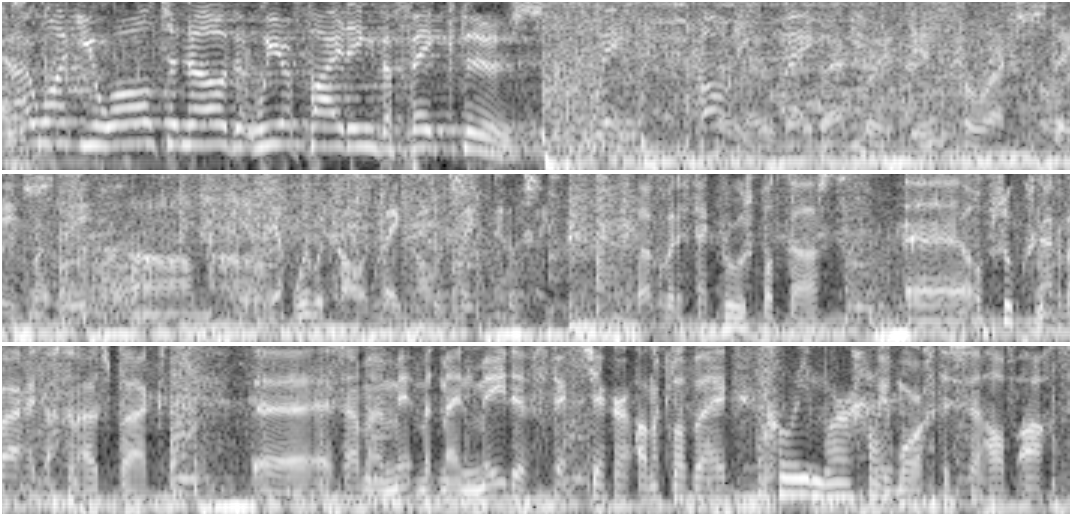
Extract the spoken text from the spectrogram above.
And I want you all to know that we are fighting the fake news. Fake, actually an incorrect statement. Um, yeah, we would call it fake news. Fake news. Welkom bij de Fact Brews podcast. Uh, op zoek naar de waarheid achter een uitspraak. Uh, samen met, met mijn mede-factchecker Anne Klapwijk. Goedemorgen. Goedemorgen, het is uh, half acht,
